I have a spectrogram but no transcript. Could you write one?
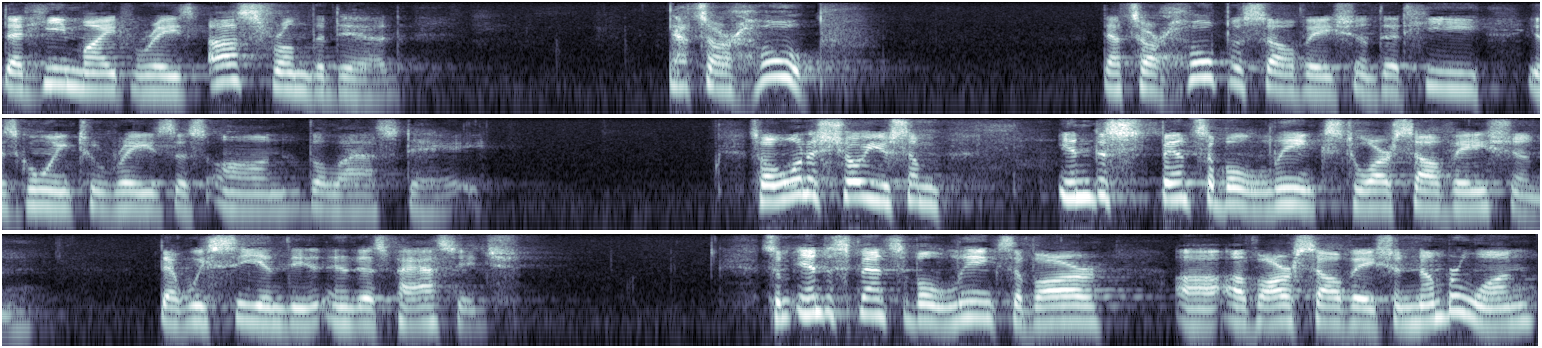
that He might raise us from the dead. That's our hope. That's our hope of salvation that He is going to raise us on the last day. So I want to show you some indispensable links to our salvation that we see in, the, in this passage. Some indispensable links of our, uh, of our salvation. Number one,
